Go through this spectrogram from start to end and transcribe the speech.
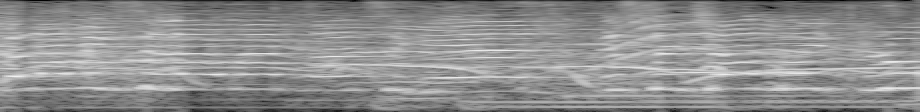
Maraming salamat once again, Mr. John Lloyd Cruz!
